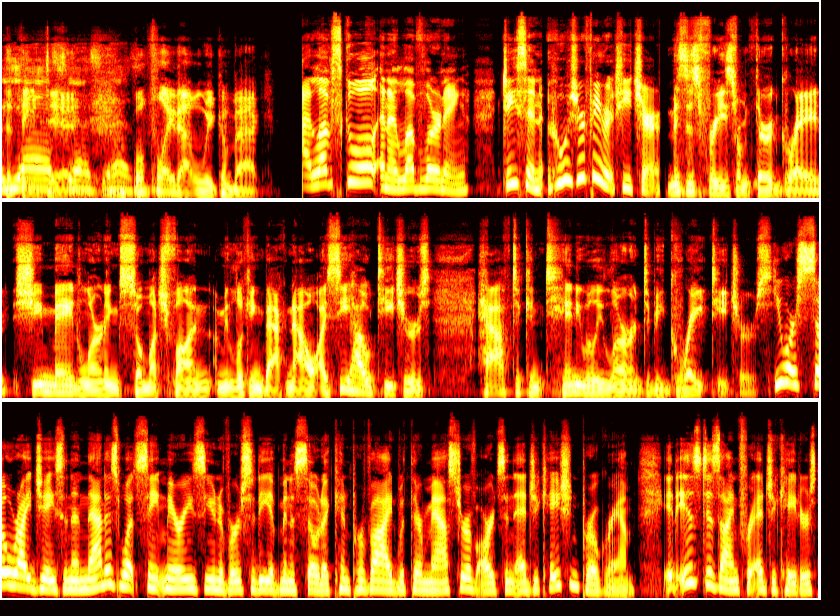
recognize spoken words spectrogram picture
bit that yes, they did. yes, yes. We'll play that when we come back. I love school and I love learning. Jason, who was your favorite teacher? Mrs. Freeze from third grade, she made learning so much fun. I mean, looking back now, I see how teachers have to continually learn to be great teachers. You are so right, Jason, and that is what St. Mary's University of Minnesota can provide with their Master of Arts in Education program. It is designed for educators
